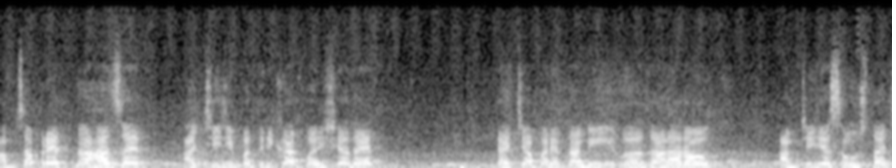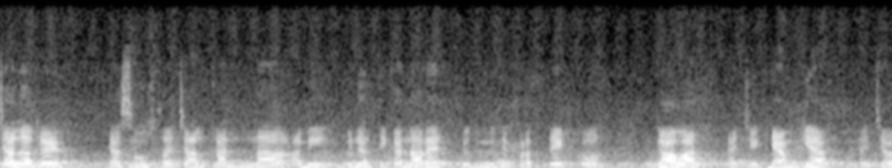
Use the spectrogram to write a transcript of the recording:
आमचा प्रयत्न हाच आहे. आजची जी पत्रकार परिषद आहेत त्याच्यापर्यंत आम्ही जाणार आहोत. आमचे जे संस्था चालक आहेत त्या संस्था चालकांना आम्ही विनंती करणार आहेत की तुम्ही ते प्रत्येक गावात त्याचे कॅम्प घ्या. त्याच्या.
